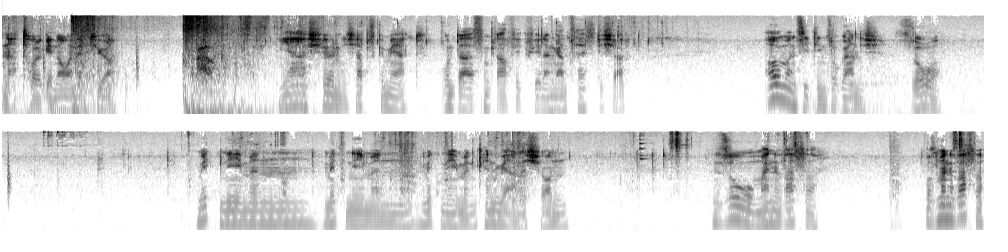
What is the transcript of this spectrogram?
Na toll, genau an der Tür. Ja, schön, ich hab's gemerkt. Und da ist ein Grafikfehler, ein ganz hässlicher. Aber man sieht ihn so gar nicht. So. Mitnehmen, mitnehmen, mitnehmen. Kennen wir alles schon. So, meine Waffe. Wo ist meine Waffe?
